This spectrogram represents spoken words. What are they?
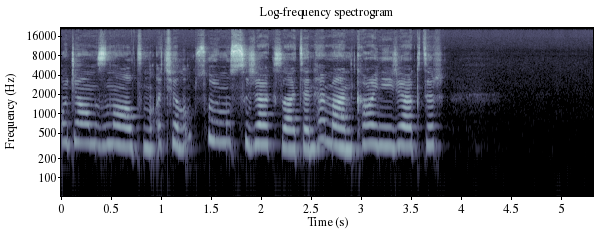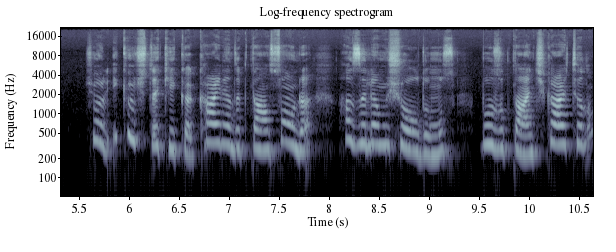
Ocağımızın altını açalım. Suyumuz sıcak zaten hemen kaynayacaktır. Şöyle 2-3 dakika kaynadıktan sonra hazırlamış olduğumuz buzluktan çıkartalım.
